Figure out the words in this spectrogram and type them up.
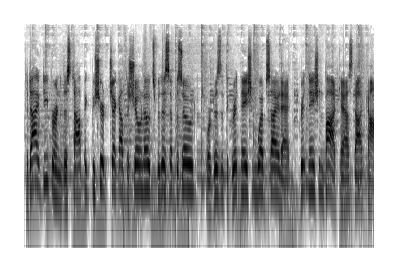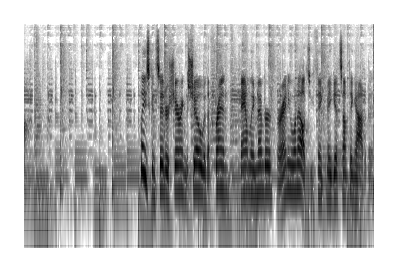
To dive deeper into this topic, be sure to check out the show notes for this episode or visit the Grit Nation website at gritnationpodcast.com. Please consider sharing the show with a friend, family member, or anyone else you think may get something out of it.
